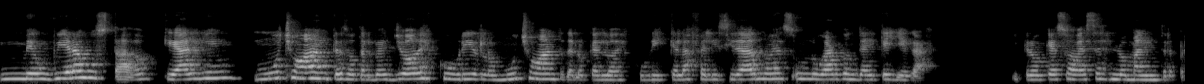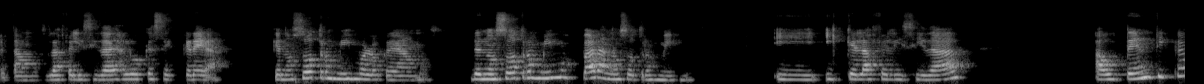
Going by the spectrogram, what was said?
Me hubiera gustado que alguien mucho antes, o tal vez yo descubrirlo mucho antes de lo que lo descubrí, que la felicidad no es un lugar donde hay que llegar. Y creo que eso a veces lo malinterpretamos. La felicidad es algo que se crea, que nosotros mismos lo creamos, de nosotros mismos para nosotros mismos. Y, que la felicidad auténtica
